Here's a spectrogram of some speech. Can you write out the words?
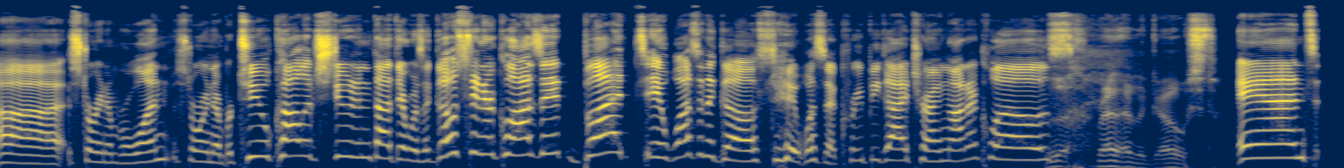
Uh, story number one. Story number two. College student thought there was a ghost in her closet, but it wasn't a ghost. It was a creepy guy trying on her clothes. Ugh, rather have the ghost. And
